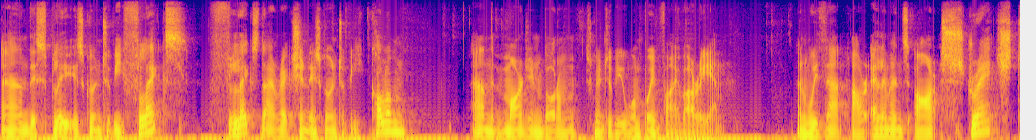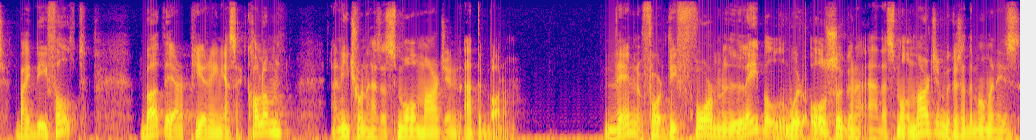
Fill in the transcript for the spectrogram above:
and display is going to be flex. Flex direction is going to be column and the margin bottom is going to be 1.5 rem. And with that, our elements are stretched by default, but they are appearing as a column and each one has a small margin at the bottom. Then for the form label, we're also going to add a small margin because at the moment is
